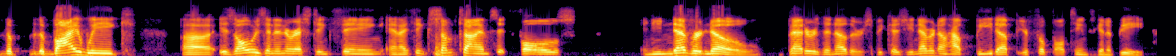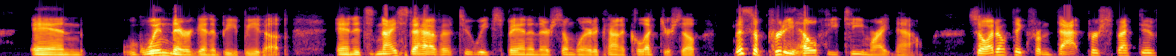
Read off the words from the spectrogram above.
the the bye week uh, is always an interesting thing, and I think sometimes it falls, and you never know better than others because you never know how beat up your football team's going to be, and when they're going to be beat up. And it's nice to have a two week span in there somewhere to kind of collect yourself. This is a pretty healthy team right now. So I don't think from that perspective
